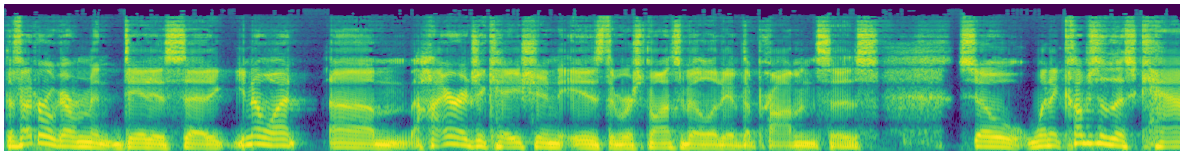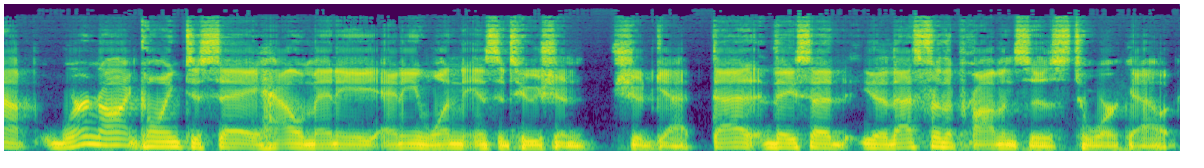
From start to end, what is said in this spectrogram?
the federal government did is said, you know what, um, higher education is the responsibility of the provinces. So when it comes to this cap, we're not going to say how many any one institution should get. That they said, you know, that's for the provinces to work out.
